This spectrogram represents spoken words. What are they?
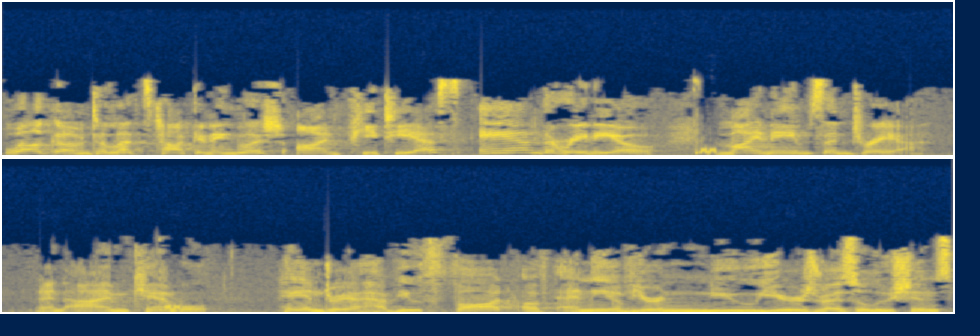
Welcome to Let's Talk in English on PTS and the radio. My name's Andrea. And I'm Campbell. Hey, Andrea, have you thought of any of your New Year's resolutions?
